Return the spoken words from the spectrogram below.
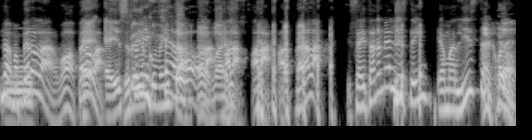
Não, o... mas pera lá, ó, pera é, lá. É isso eu que eu também... ia comentar. É, ó, ó, ah, lá, ó lá, ó lá, ó, pera lá. Isso aí tá na minha lista, hein? É uma lista? Então, Qual é?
